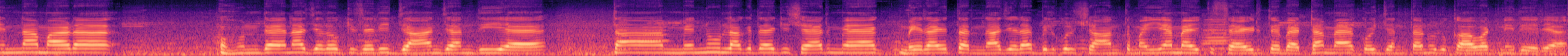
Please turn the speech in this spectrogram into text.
ਇੰਨਾ ਮਾੜਾ ਹੁੰਦਾ ਹੈ ਨਾ ਜਦੋਂ ਕਿਸੇ ਦੀ ਜਾਨ ਜਾਂਦੀ ਹੈ ਤਾਂ ਮੈਨੂੰ ਲੱਗਦਾ ਹੈ ਕਿ ਸ਼ਾਇਦ ਮੈਂ ਮੇਰਾ ਇਹ ਧਰਨਾ ਜਿਹੜਾ ਬਿਲਕੁਲ ਸ਼ਾਂਤਮਈ ਹੈ ਮੈਂ ਇੱਕ ਸਾਈਡ ਤੇ ਬੈਠਾ ਮੈਂ ਕੋਈ ਜਨਤਾ ਨੂੰ ਰੁਕਾਵਟ ਨਹੀਂ ਦੇ ਰਿਹਾ।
